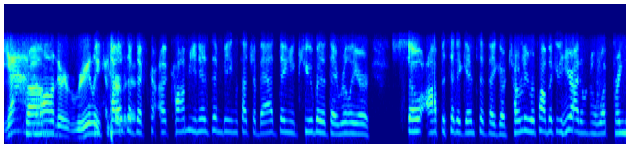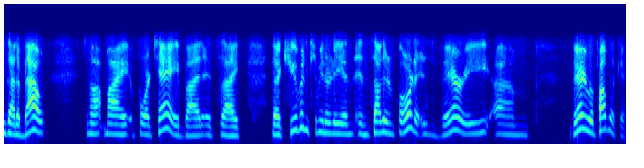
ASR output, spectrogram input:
yeah, from- no, they're really because of the uh, communism being such a bad thing in Cuba that they really are so opposite against it. They go totally Republican here. I don't know what brings that about. It's not my forte, but it's like the Cuban community in, in southern Florida is very, um, very Republican,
